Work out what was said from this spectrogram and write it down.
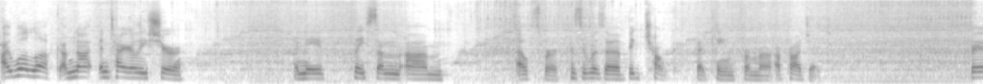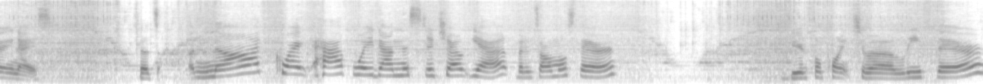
I will look. I'm not entirely sure. I may place some um, elsewhere because there was a big chunk that came from a, a project. Very nice. So it's not quite halfway done the stitch out yet, but it's almost there. Beautiful point to a leaf there.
